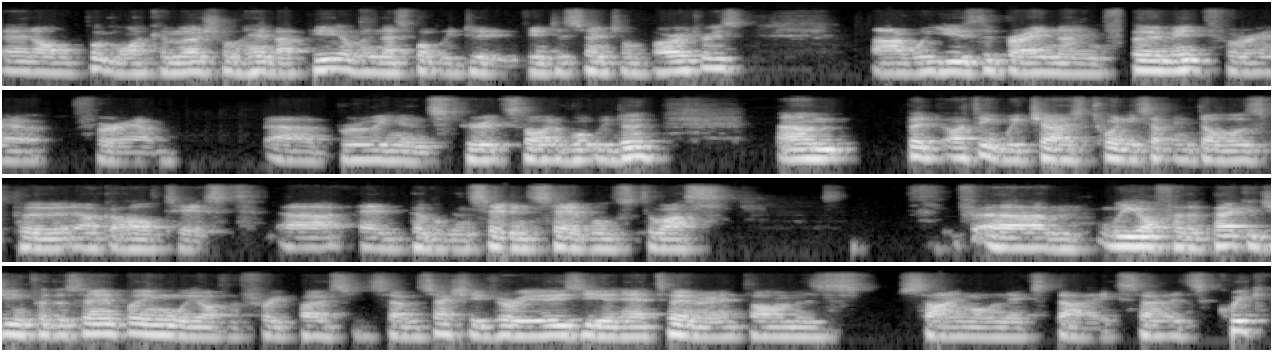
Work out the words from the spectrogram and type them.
And I'll put my commercial hand up here. I mean, that's what we do, Vintessential Laboratories. Uh, we use the brand name Ferment for our for our uh, brewing and spirit side of what we do. Um, but I think we charge 20 something dollars per alcohol test, uh, and people can send samples to us. Um, we offer the packaging for the sampling, we offer free postage. So it's actually very easy, and our turnaround time is same the next day. So it's quick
